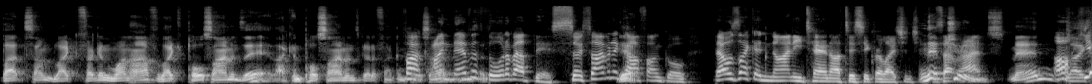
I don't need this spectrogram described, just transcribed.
But some like fucking one half, like Paul Simon's there. Like and Paul Simon's got a fucking Fuck, I never thought about this. So Simon and Yeah. Garfunkel, that was like a 90-10 artistic relationship. Is that right? Neptunes, man. Oh, like yeah.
